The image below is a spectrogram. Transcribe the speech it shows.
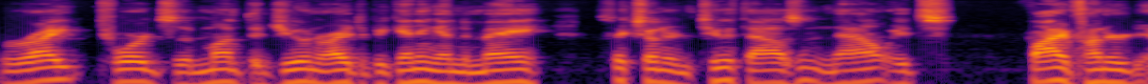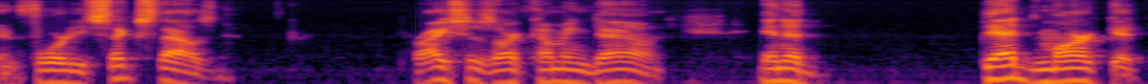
right towards the month of June, right at the beginning into May, 602,000. Now it's 546,000. Prices are coming down. In a dead market,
